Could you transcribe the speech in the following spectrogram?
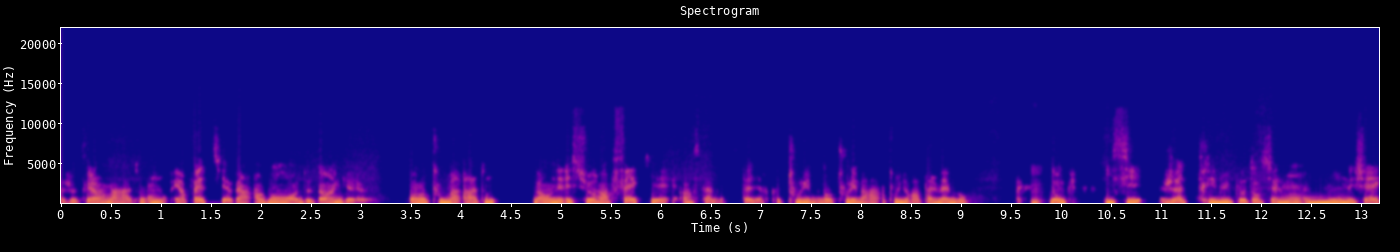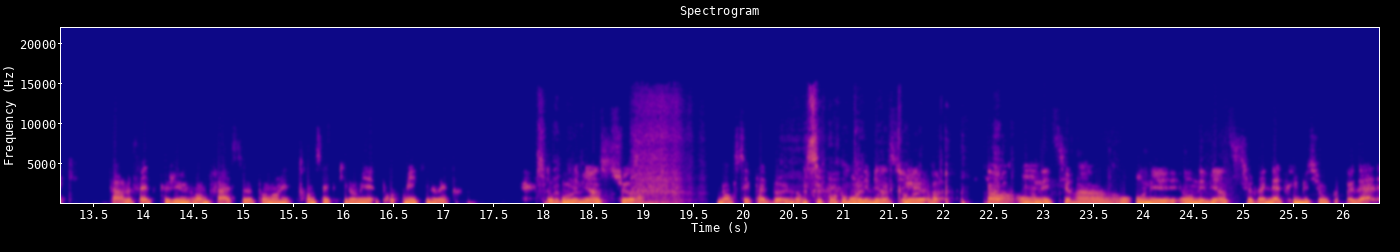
je fais un marathon, et en fait, il y avait un vent de dingue pendant tout le marathon. Ben, on est sur un fait qui est instable. C'est-à-dire que tous les, dans tous les marathons, il n'y aura pas le même vent. Mm. Donc, ici, j'attribue potentiellement mon échec par le fait que j'ai eu le vent de face pendant les 37 km, premiers kilomètres. Donc, on est bien sur non, c'est pas de bol. Non. on est bien on est sur un. On est. On est bien sur une attribution causale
